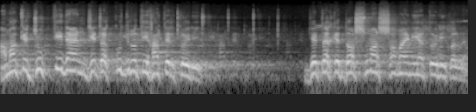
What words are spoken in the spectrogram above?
আমাকে যুক্তি দেন যেটা কুদরতি হাতের তৈরি। যেটাকে দশ মাস সময় নিয়ে তৈরি করলেন।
